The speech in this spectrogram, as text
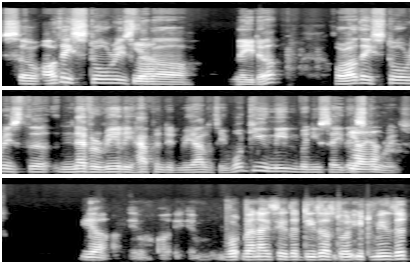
So are they stories that are made up? Or are they stories that never really happened in reality? What do you mean when you say they're yeah yeah stories? yeah Wh- when i say that these are stories it means that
